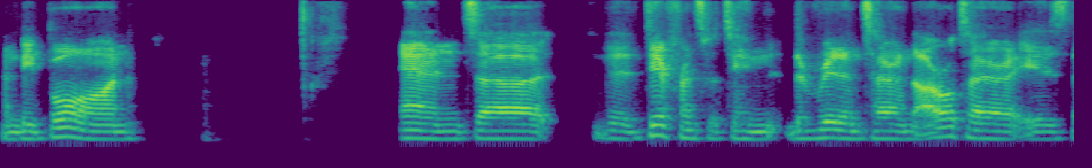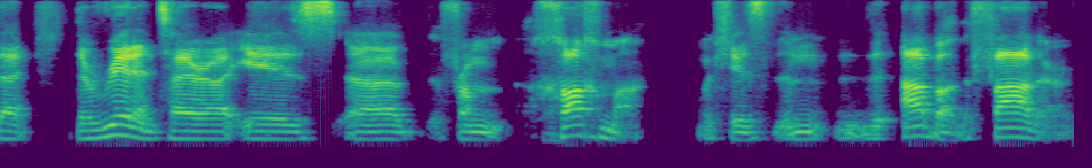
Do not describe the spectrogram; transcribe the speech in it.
and be born. And uh, the difference between the written Torah and the oral Torah is that the written Torah is uh, from Chachma, which is the, the Abba, the father.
